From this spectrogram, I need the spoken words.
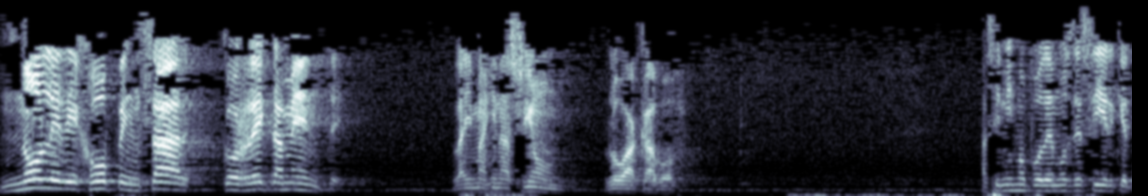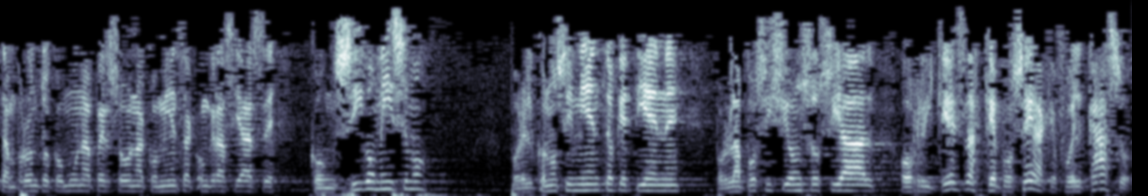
No le dejó pensar correctamente, la imaginación lo acabó. Asimismo podemos decir que tan pronto como una persona comienza a congraciarse consigo mismo, por el conocimiento que tiene, por la posición social o riquezas que posea, que fue el caso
